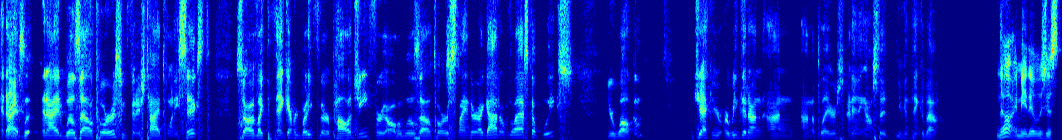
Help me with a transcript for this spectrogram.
and Thanks. I had and I had Will Zalatoris who finished tied 26th. So I would like to thank everybody for their apology for all the Will Zalatoris slander I got over the last couple weeks. You're welcome. Jack, are we good on on on the players? Anything else that you can think about? No, I mean it was just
